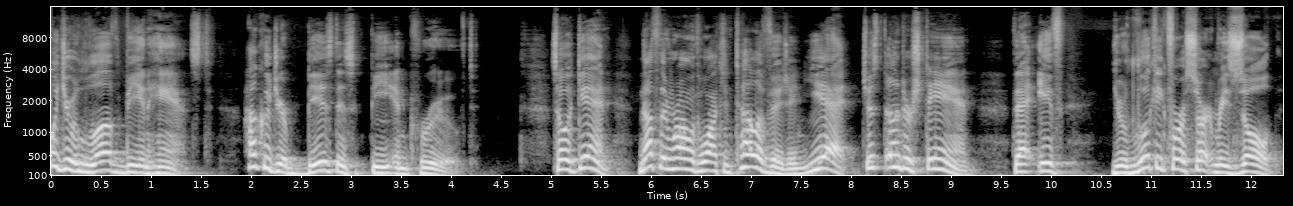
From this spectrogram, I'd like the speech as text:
would your love be enhanced? How could your business be improved? So again, nothing wrong with watching television, yet just understand that if you're looking for a certain result,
